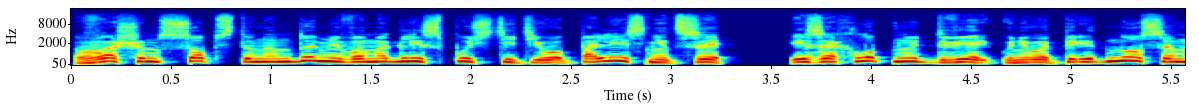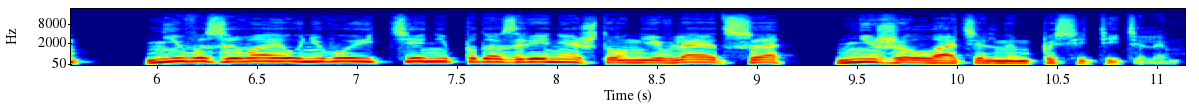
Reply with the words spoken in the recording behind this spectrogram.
В вашем собственном доме вы могли спустить его по лестнице и захлопнуть дверь у него перед носом, не вызывая у него и тени подозрения, что он является нежелательным посетителем.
